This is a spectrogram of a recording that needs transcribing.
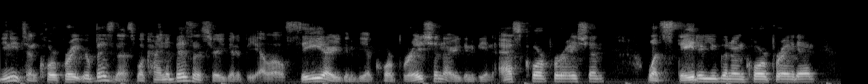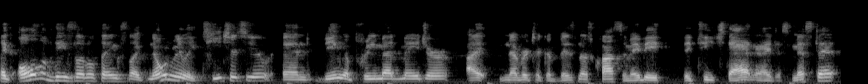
you need to incorporate your business. What kind of business are you going to be? LLC? Are you going to be a corporation? Are you going to be an S corporation? What state are you going to incorporate in? Like all of these little things, like no one really teaches you. And being a pre med major, I never took a business class, and maybe they teach that and I just missed it.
